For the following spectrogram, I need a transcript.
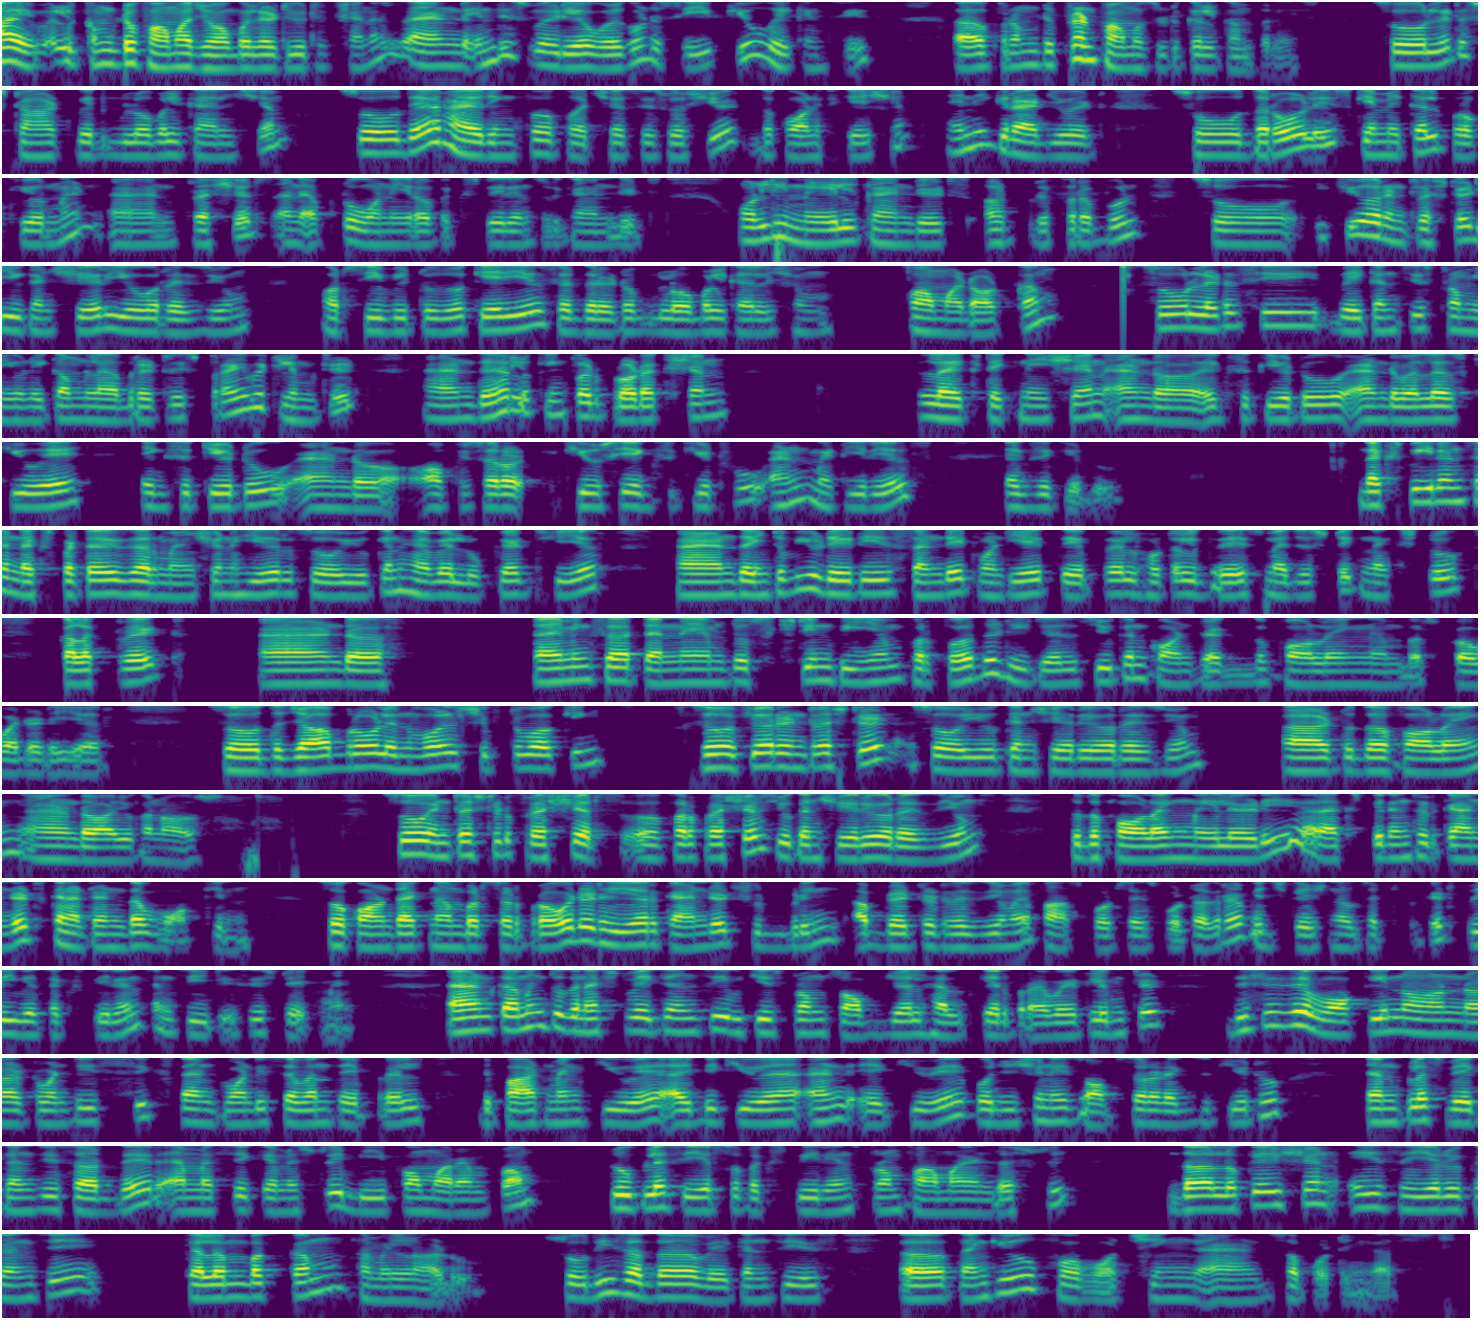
Hi, welcome to Pharma Job Alert YouTube channel. And in this video, we're going to see few vacancies uh, from different pharmaceutical companies. So let us start with Global Calcium. So they are hiring for purchase associate, the qualification, any graduate. So the role is chemical procurement and freshers and up to one year of experienced candidates. Only male candidates are preferable. So if you are interested, you can share your resume or CV to the careers at the rate of global calcium globalcalciumpharma.com so let us see vacancies from Unicum Laboratories Private Limited, and they are looking for production like technician and uh, executive, and well as QA executive and uh, officer QC executive and materials executive. The experience and expertise are mentioned here, so you can have a look at here. And the interview date is Sunday, 28th April, Hotel Grace Majestic next to Collectorate, and uh, Timings are 10 a.m. to 16 p.m. For further details, you can contact the following numbers provided here. So the job role involves shift working. So if you're interested, so you can share your resume uh, to the following, and uh, you can also. So interested freshers uh, for freshers, you can share your resumes to the following mail ID. Or experienced candidates can attend the walk-in. So contact numbers are provided here. Candidate should bring updated resume, passport size photograph, educational certificate, previous experience, and CTC statement. And coming to the next vacancy, which is from Softgel Healthcare Private Limited. This is a walk-in on uh, 26th and 27th April. Department QA, IPQA, and AQA. Position is officer or executive. 10 plus vacancies are there. MSc Chemistry, B Pharm or M Pharm 2 plus years of experience from pharma industry. The location is here you can see Kalambakam, Tamil Nadu. So these are the vacancies. Uh, thank you for watching and supporting us.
